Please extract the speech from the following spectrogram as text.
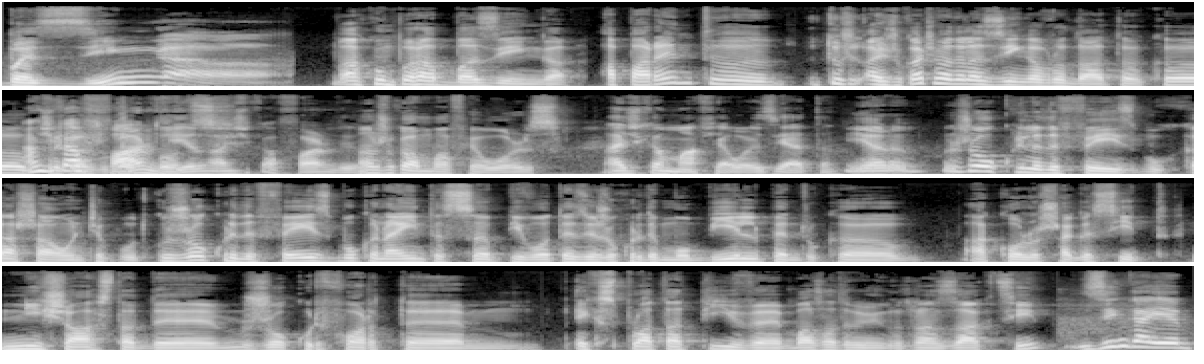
Băzinga! A cumpărat Bazinga. Aparent, uh, tu ai jucat ceva de la Zynga vreodată? Că Am cred că jucat am jucat Farmville, toți. am jucat Farmville. Am jucat Mafia Wars. Am jucat Mafia Wars, iată. Iar jocurile de Facebook, ca așa au început. Cu jocuri de Facebook înainte să pivoteze jocuri de mobil, pentru că acolo și-a găsit nișa asta de jocuri foarte mm, exploatative, bazate pe microtransacții. Zynga e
